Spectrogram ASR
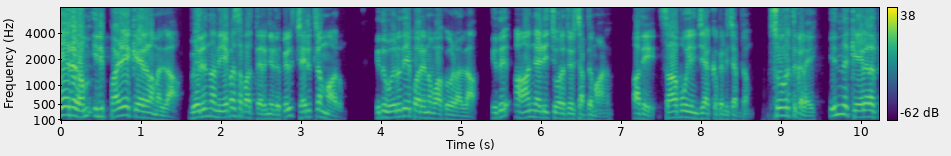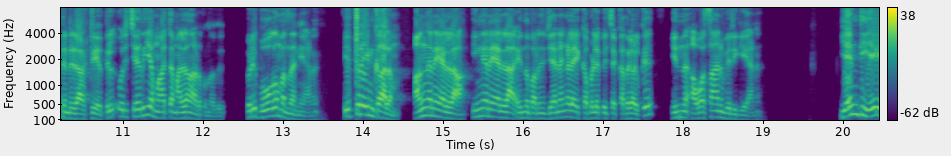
കേരളം ഇനി പഴയ കേരളമല്ല. വരുന്ന നിയമസഭാ തെരഞ്ഞെടുപ്പിൽ ചരിത്രം മാറും. ഇത് വെറുതെ പറയുന്ന വാക്കുകളല്ല. ഇത് ആഞ്ഞടിച്ചുറച്ച ഒരു ശബ്ദമാണ്. അതെ സാബു എൻ ജാക്കബിന്റെ ശബ്ദം. സുഹൃത്തുക്കളെ ഇന്ന് കേരളത്തിന്റെ രാഷ്ട്രീയത്തിൽ ഒരു ചെറിയ മാറ്റമല്ല നടക്കുന്നത്. ഒരു ഭൂകമ്പം തന്നെയാണ്. ഇത്രയും കാലം അങ്ങനെയല്ല ഇങ്ങനെയല്ല എന്ന് പറഞ്ഞ് ജനങ്ങളെ കബളിപ്പിച്ച കഥകൾക്ക് ഇന്ന് അവസാനം വരികയാണ്. എൻ ഡി എ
